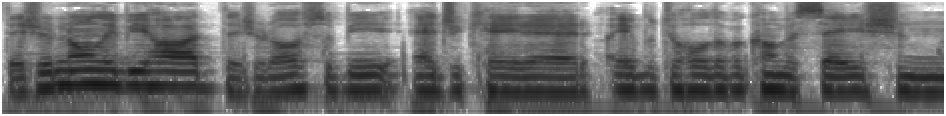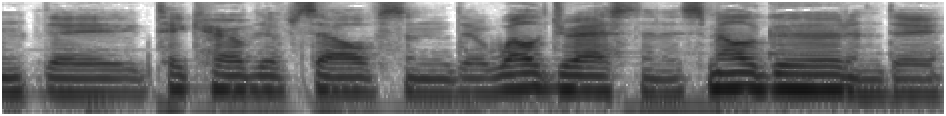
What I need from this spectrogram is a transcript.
They shouldn't only be hot, they should also be educated, able to hold up a conversation, they take care of themselves and they're well dressed and they smell good and they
